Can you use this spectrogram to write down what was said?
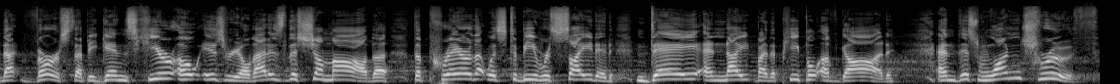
that verse that begins, Hear, O Israel, that is the Shema, the, the prayer that was to be recited day and night by the people of God. And this one truth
